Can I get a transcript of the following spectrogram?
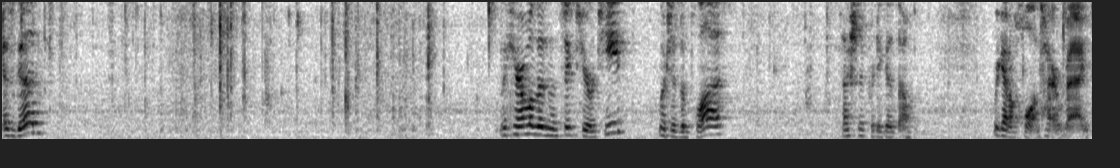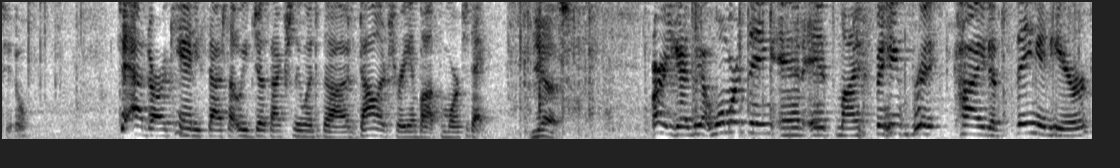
It's good. The caramel doesn't stick to your teeth, which is a plus. It's actually pretty good though. We got a whole entire bag too. To add to our candy stash that we just actually went to the Dollar Tree and bought some more today. Yes. All right, you guys, we got one more thing, and it's my favorite kind of thing in here.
